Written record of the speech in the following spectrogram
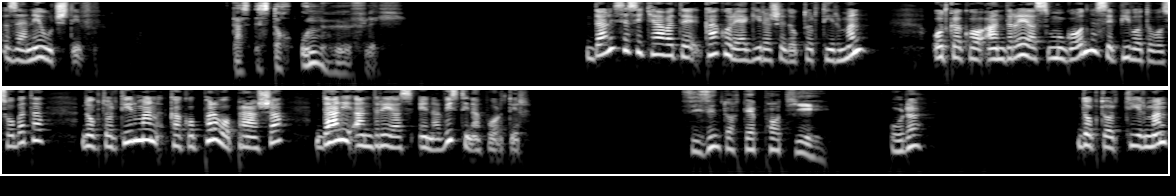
за неучтив. Das ist doch unhöflich. Дали се сеќавате како реагираше доктор Тирман? Откако Андреас му го однесе пивото во собата, доктор Тирман како прво праша дали Андреас е на вистина портир. Sie sind doch der Portier, oder? Доктор Тирман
